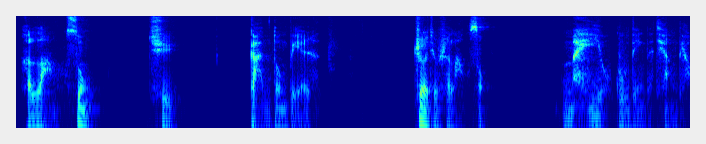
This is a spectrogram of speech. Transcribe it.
和朗诵，去感动别人，这就是朗诵，没有固定的腔调。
